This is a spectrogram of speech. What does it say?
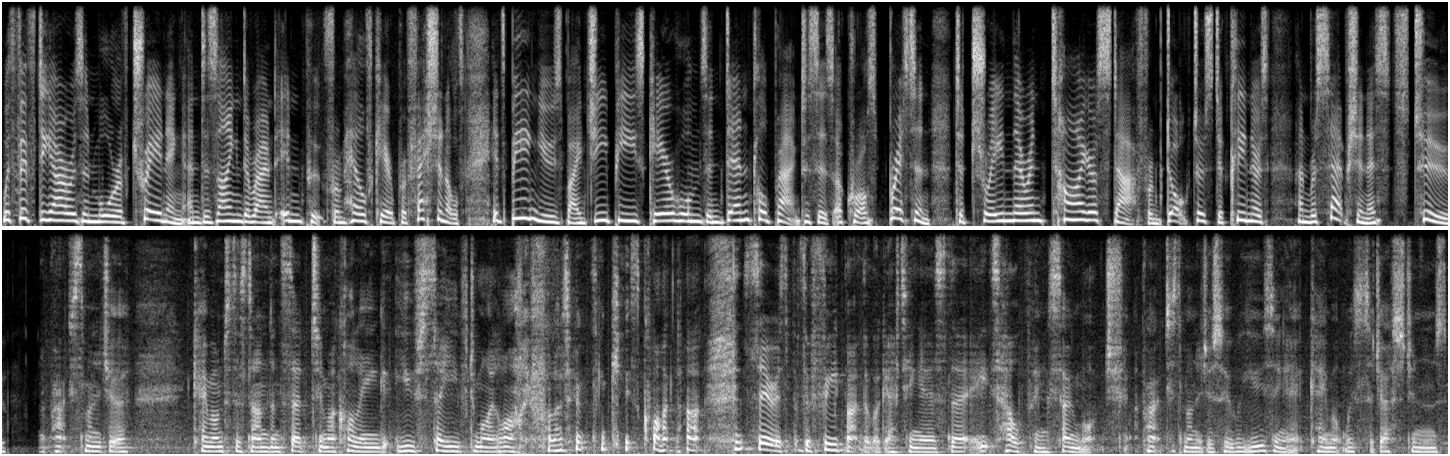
With 50 hours and more of training and designed around input from healthcare professionals, it's being used by GPs, care homes, and dental practices across Britain to train their entire staff, from doctors to cleaners and receptionists too. A practice manager came onto the stand and said to my colleague, you saved my life. Well, I don't think it's quite that serious, but the feedback that we're getting is that it's helping so much. Practice managers who were using it came up with suggestions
